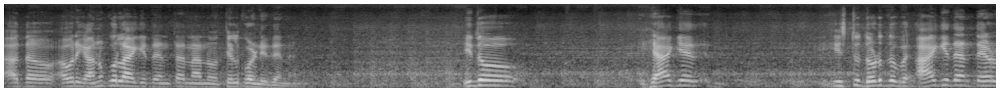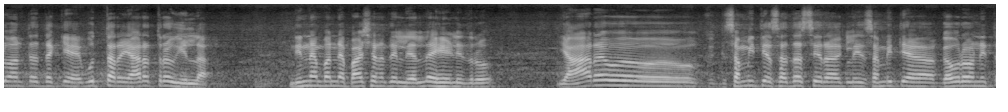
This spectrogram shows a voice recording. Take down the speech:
ಅದು ಅವರಿಗೆ ಅನುಕೂಲ ಆಗಿದೆ ಅಂತ ನಾನು ತಿಳ್ಕೊಂಡಿದ್ದೇನೆ. ಇದು ಹೇಗೆ ಇಷ್ಟು ದೊಡ್ಡದು ಆಗಿದೆ ಅಂತ ಹೇಳುವಂಥದ್ದಕ್ಕೆ ಉತ್ತರ ಯಾರ ಹತ್ರವೂ ಇಲ್ಲ. ನಿನ್ನೆ ಮೊನ್ನೆ ಭಾಷಣದಲ್ಲಿ ಎಲ್ಲ ಹೇಳಿದರು. ಯಾರ ಸಮಿತಿಯ ಸದಸ್ಯರಾಗಲಿ, ಸಮಿತಿಯ ಗೌರವಾನ್ವಿತ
